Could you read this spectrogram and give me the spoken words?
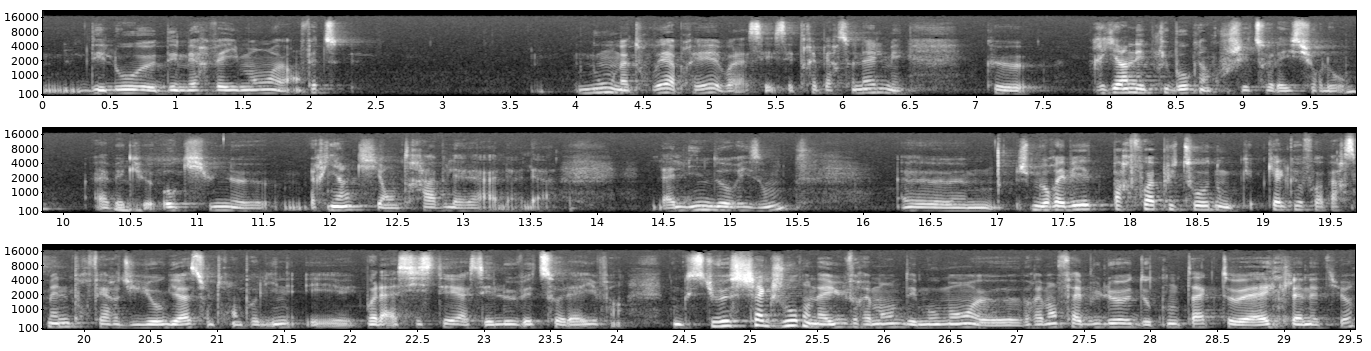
des lots d'émerveillement. En fait, nous, on a trouvé après, voilà, c'est très personnel, mais que rien n'est plus beau qu'un coucher de soleil sur l'eau, avec mm. aucune, rien qui entrave la, la, la, ligne d'horizon. Euh, je me réveillais parfois plus tôt, donc quelques fois par semaine, pour faire du yoga sur le trampoline et voilà assister à ces levées de soleil. Enfin, donc si tu veux, chaque jour, on a eu vraiment des moments euh, vraiment fabuleux de contact avec la nature.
